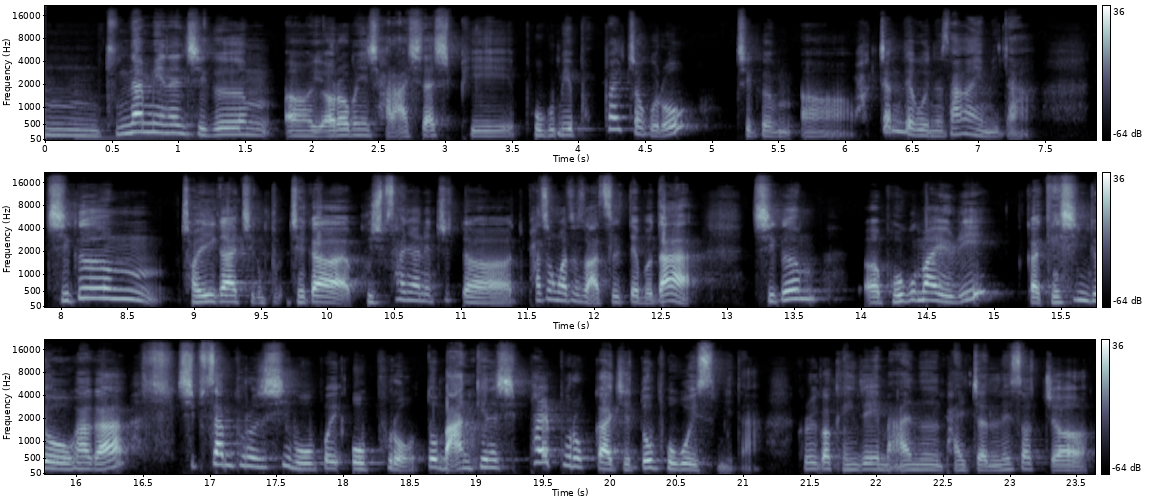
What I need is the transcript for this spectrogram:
음, 중남미는 지금 어, 여러분이 잘 아시다시피 복음이 폭발적으로 지금 어, 확장되고 있는 상황입니다. 지금 저희가 지금 제가 94년에 어, 파송받아서 왔을 때보다 지금 어, 복음화율이 그러니까 개신교화가 13%에서 15%또 많게는 18%까지도 보고 있습니다. 그러니까 굉장히 많은 발전을 했었죠.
